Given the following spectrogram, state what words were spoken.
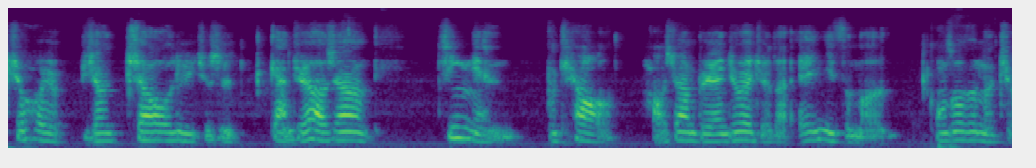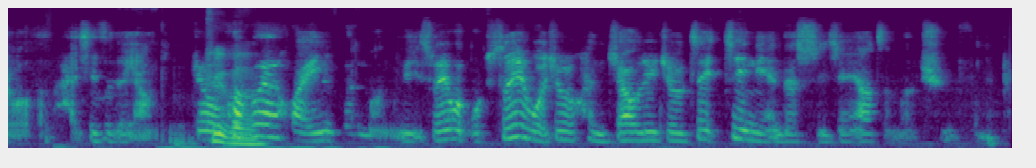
就会比较焦虑，就是感觉好像今年不跳，好像别人就会觉得，哎，你怎么工作这么久了还是这个样子？就会不会怀疑你的能力？所以我我所以我就很焦虑，就这这年的时间要怎么去分配？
